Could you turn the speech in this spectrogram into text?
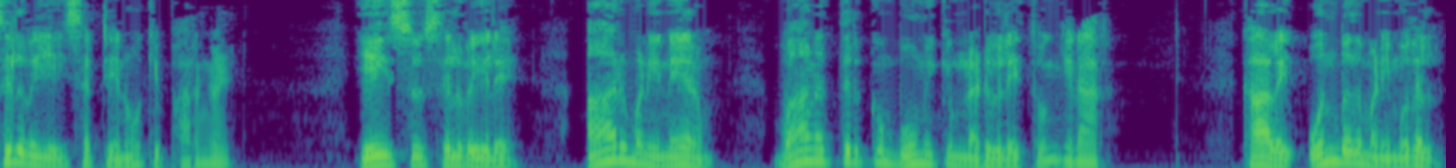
சிலுவையை சற்றே நோக்கி பாருங்கள். இயேசு சிலுவையிலே ஆறு மணி நேரம் வானத்திற்கும் பூமிக்கும் நடுவிலே தொங்கினார். காலை ஒன்பது மணி முதல்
